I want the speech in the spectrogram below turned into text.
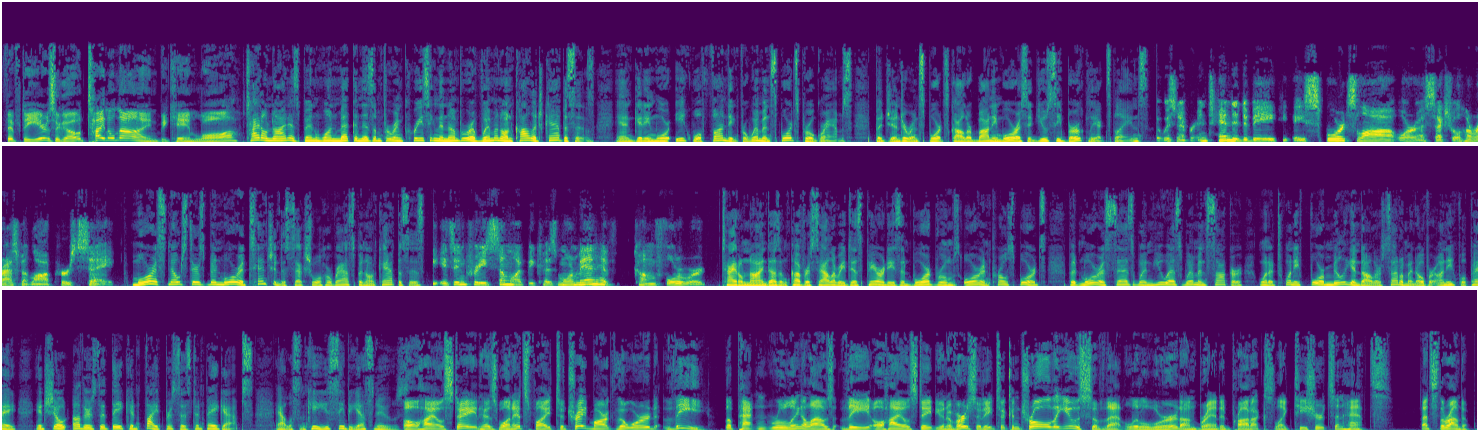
50 years ago, Title IX became law. Title IX has been one mechanism for increasing the number of women on college campuses and getting more equal funding for women's sports programs. But gender and sports scholar Bonnie Morris at UC Berkeley explains. It was never intended to be a sports law or a sexual harassment law per se. Morris notes there's been more attention to sexual harassment on campuses. It's increased somewhat because more men have come forward. Title IX doesn't cover salary disparities in boardrooms or in pro sports, but Morris says when U.S. women's soccer won a $24 million settlement over unequal pay, it showed others that they can fight persistent pay gaps. Allison Keyes, CBS News. Ohio State has won its fight to trademark the word the. The patent ruling allows the Ohio State University to control the use of that little word on branded products like t shirts and hats. That's the roundup.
